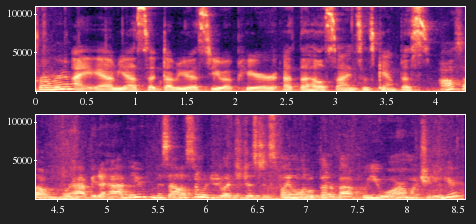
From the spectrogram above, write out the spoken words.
program. I am, yes, at WSU up here at the Health Sciences campus. Awesome. We're happy to have you. Miss Allison, would you like to just explain a little bit about who you are and what you do here?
